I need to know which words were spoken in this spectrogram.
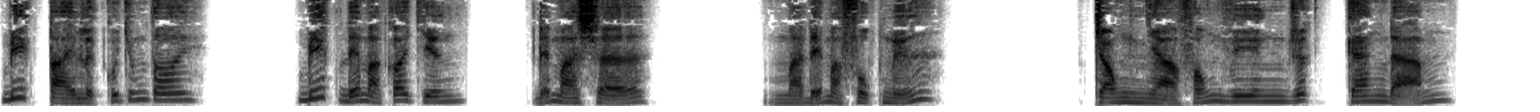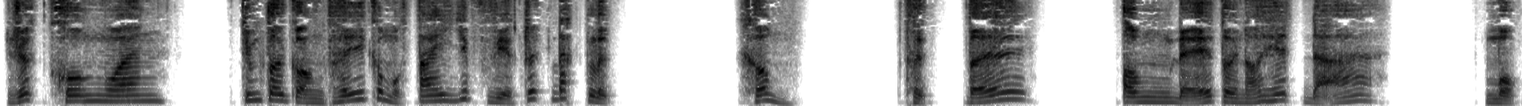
biết tài lực của chúng tôi, biết để mà coi chừng, để mà sợ, mà để mà phục nữa. Trong nhà phóng viên rất can đảm, rất khôn ngoan, chúng tôi còn thấy có một tay giúp việc rất đắc lực. Không, thực tế, ông để tôi nói hết đã. Một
